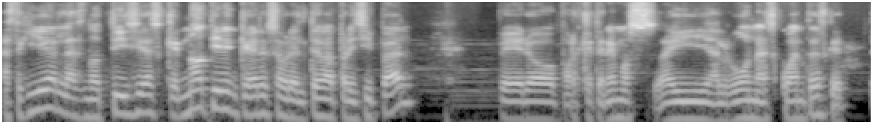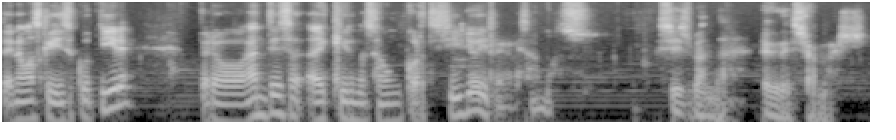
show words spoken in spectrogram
hasta aquí llegan las noticias que no tienen que ver sobre el tema principal, pero porque tenemos ahí algunas cuantas que tenemos que discutir. Pero antes hay que irnos a un cortecillo y regresamos. Así es, banda, regresamos.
